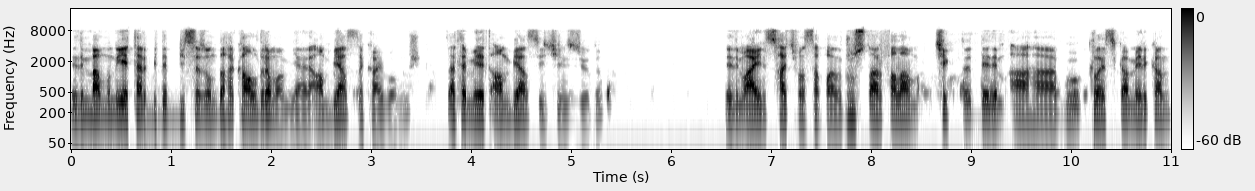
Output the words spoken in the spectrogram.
Dedim ben bunu yeter bir de bir sezon daha kaldıramam yani ambiyans da kaybolmuş. Zaten millet ambiyansı için izliyordu. Dedim aynı saçma sapan Ruslar falan çıktı. Dedim aha bu klasik Amerikan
